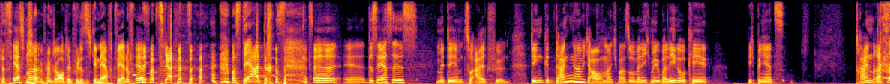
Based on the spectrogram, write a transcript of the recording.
Das, Erstmal- ich habe in meinem Job auch das Gefühl, dass ich genervt werde von Erst- dem, was, sagen, was der andere sagt. Äh, äh, das erste ist mit dem zu alt fühlen. Den Gedanken habe ich auch manchmal so, wenn ich mir überlege, okay, ich bin jetzt 33,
